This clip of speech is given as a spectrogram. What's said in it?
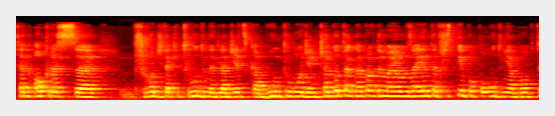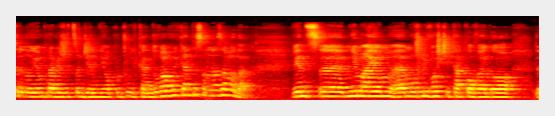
ten okres przychodzi taki trudny dla dziecka buntu młodzieńczego, tak naprawdę mają zajęte wszystkie popołudnia, bo trenują prawie że codziennie oprócz weekendów, a weekendy są na zawodach. Więc e, nie mają e, możliwości takowego e,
